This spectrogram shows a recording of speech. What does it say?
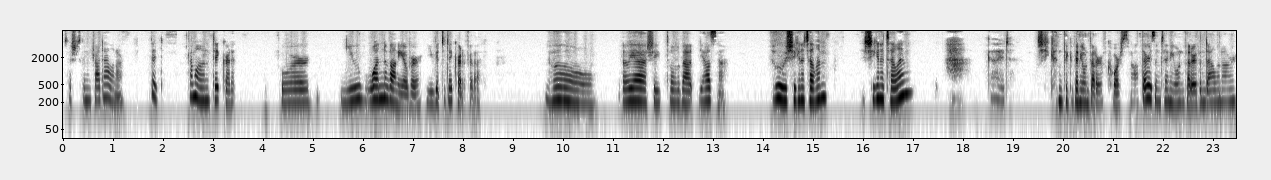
So she's gonna draw Dalinar. Good. Come on, take credit. For you won Navani over. You get to take credit for that. Oh. Oh yeah, she told about Jasnah. Ooh, is she gonna tell him? Is she gonna tell him? Ah Good. She couldn't think of anyone better, of course not. There isn't anyone better than Dalinar.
